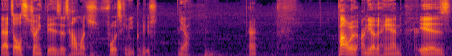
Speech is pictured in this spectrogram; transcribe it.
that's all strength is, is how much force can you produce. Yeah. Power, on the other hand, is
